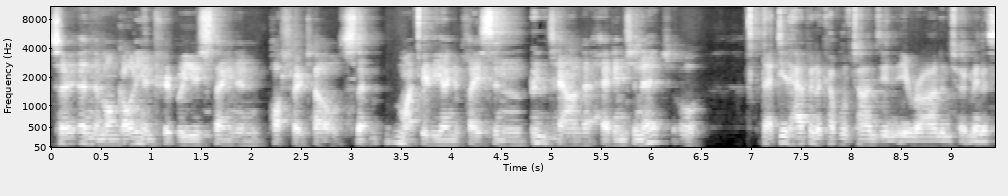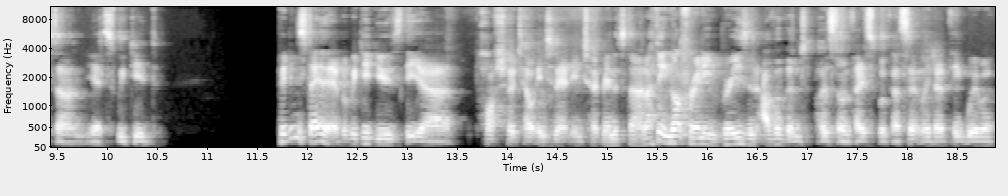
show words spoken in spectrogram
So, in the Mongolian trip, were you staying in posh hotels that might be the only place in town that had internet, or that did happen a couple of times in Iran and Turkmenistan? Yes, we did. We didn't stay there, but we did use the uh, posh hotel internet in Turkmenistan. I think not for any reason other than to post on Facebook. I certainly don't think we were.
